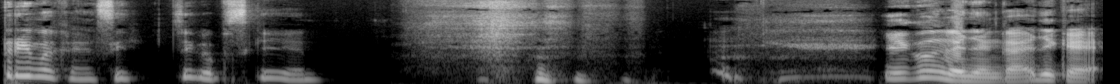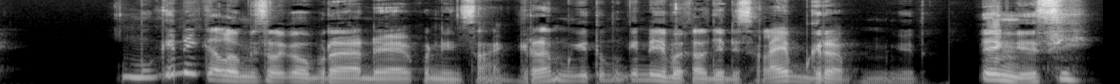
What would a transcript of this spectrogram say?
Terima kasih. Cukup sekian. ya gue gak nyangka aja kayak mungkin nih kalau misal Cobra ada akun Instagram gitu mungkin dia bakal jadi selebgram gitu. Ya enggak sih?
